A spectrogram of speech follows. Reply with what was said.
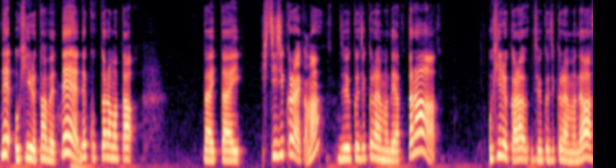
でお昼食べてでこっからまただいたい7時くらいかな？19時くらいまでやったらお昼から19時くらいまでは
